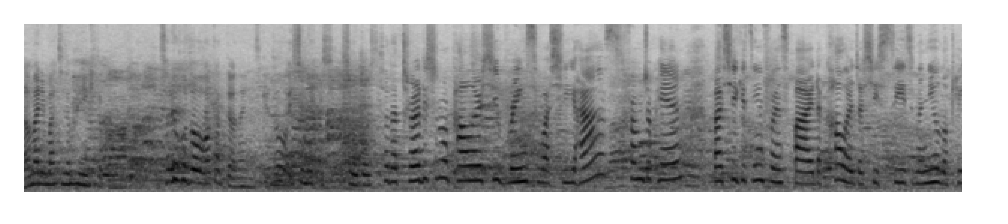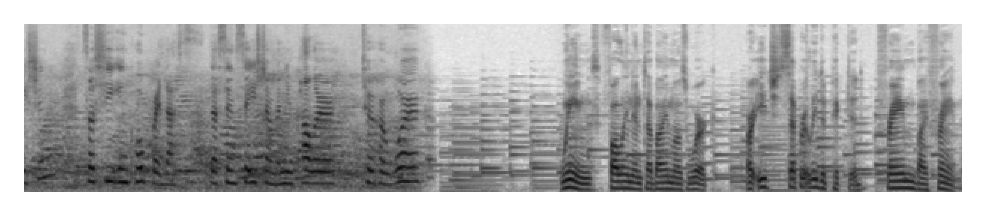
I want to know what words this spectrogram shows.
あまり街の雰囲気とかはそれほど分かってはないんですけど一緒に仕事をして So the traditional color, she brings what she has from Japan, but she gets influenced by the color that she sees in a new location. So she incorporates that, the sensation of the new color to her work. Wings falling in Tabaimo's work are each separately depicted frame by frame.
